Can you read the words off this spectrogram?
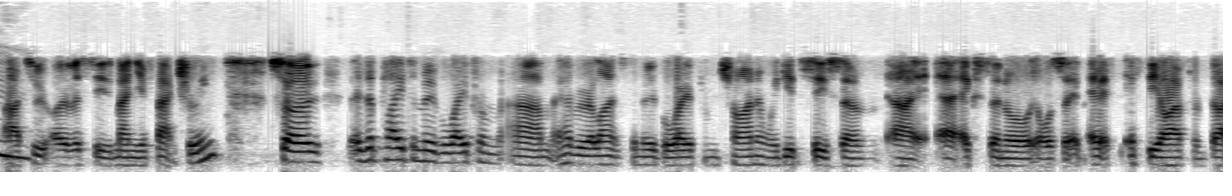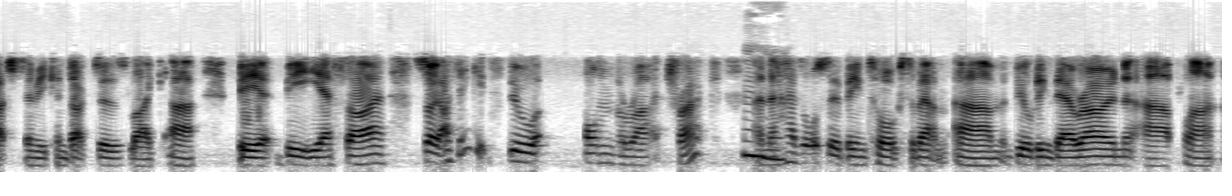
mm. to overseas manufacturing. So there's a play to move away from um, a heavy reliance to move away from China. We did see some uh, uh external also FDI from Dutch semiconductors like uh, BESI. So I think it's still on the right track. Mm-hmm. And there has also been talks about um, building their own uh, plant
